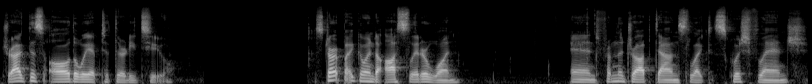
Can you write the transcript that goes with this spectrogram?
Drag this all the way up to 32. Start by going to Oscillator 1, and from the drop down select Squish Flange,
